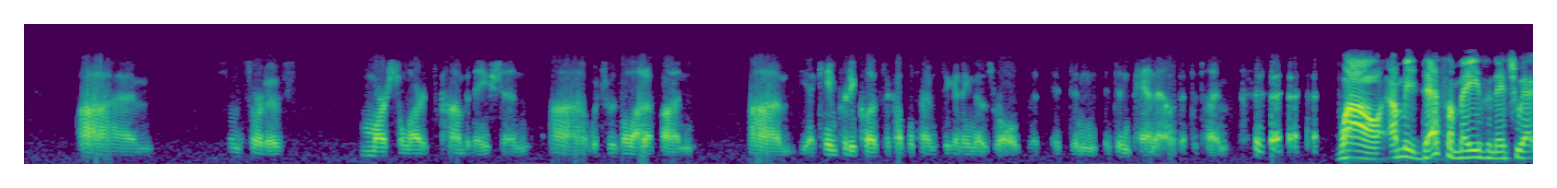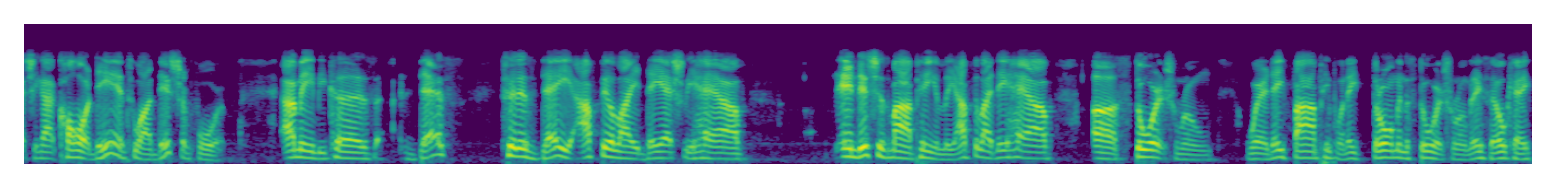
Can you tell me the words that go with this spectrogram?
um, some sort of martial arts combination, uh, which was a lot of fun. Um, yeah, came pretty close a couple times to getting those roles, but it didn't it didn't pan out at the time. wow, I mean that's amazing that you actually got called in to audition for it. I mean because that's to this day I feel like they actually have, and this is my opinion, Lee. I feel like they have a storage room where they find people and they throw them in the storage room. And they say, okay,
